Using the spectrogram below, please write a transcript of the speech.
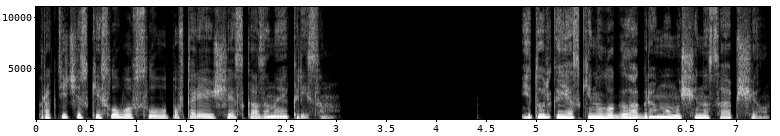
Практически слово в слово повторяющее сказанное Крисом. И только я скинула голограмму, мужчина сообщил.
